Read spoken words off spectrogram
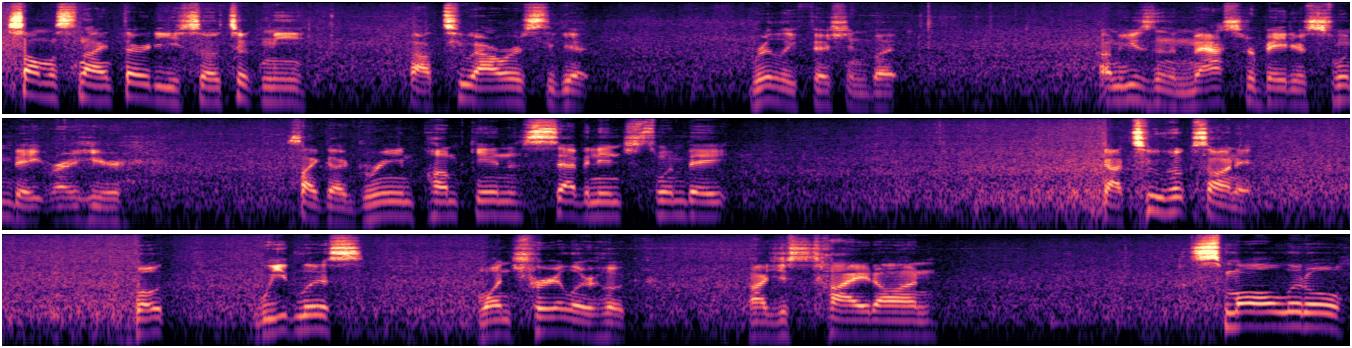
It's almost 9.30, so it took me about two hours to get really fishing, but I'm using the Master Baiter swim bait right here. It's like a green pumpkin, seven inch swim bait. Got two hooks on it, both weedless, one trailer hook. I just tied on small little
